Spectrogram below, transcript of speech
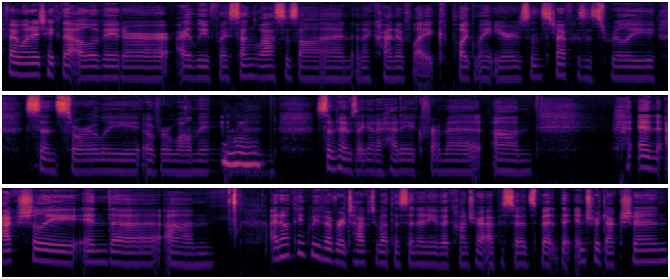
if I want to take the elevator, I leave my sunglasses on and I kind of like plug my ears and stuff because it's really sensorily overwhelming. Mm-hmm. And sometimes I get a headache from it. Um, and actually in the um, I don't think we've ever talked about this in any of the Contra episodes, but the introduction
